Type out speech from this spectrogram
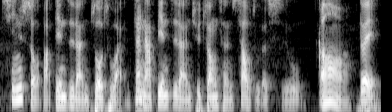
亲手把编织篮做出来，再拿编织篮去装成少族的食物。哦，对，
